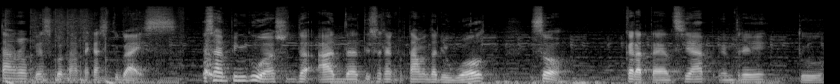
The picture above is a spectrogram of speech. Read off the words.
taruh PS gue aplikasi itu guys di samping gue sudah ada teaser yang pertama dari World so keret kalian siap entry to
